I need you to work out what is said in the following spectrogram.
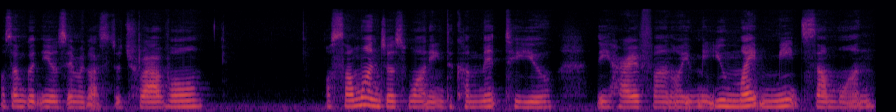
Or some good news in regards to travel, or someone just wanting to commit to you the Hierophant, or you, meet, you might meet someone.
